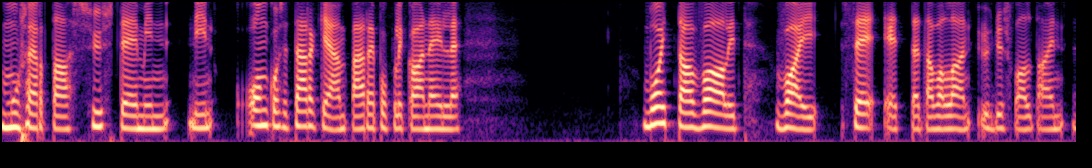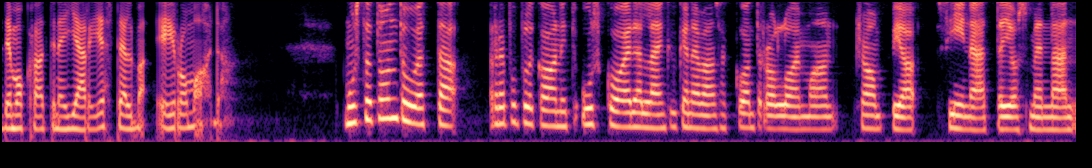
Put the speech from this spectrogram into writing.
musertaa systeemin, niin onko se tärkeämpää republikaaneille voittaa vaalit vai se, että tavallaan Yhdysvaltain demokraattinen järjestelmä ei romahda? Musta tuntuu, että republikaanit uskoo edelleen kykenevänsä kontrolloimaan Trumpia siinä, että jos mennään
